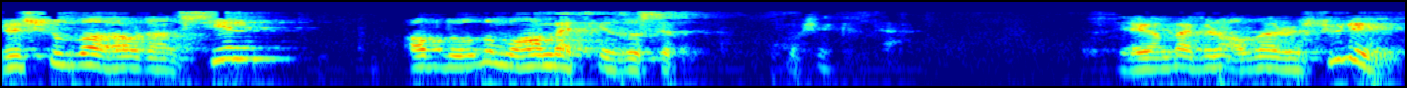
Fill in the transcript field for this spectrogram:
Resulullah oradan sil, Abdullah Muhammed yazısı. Bu şekilde. Peygamber benim Allah'ın Resulü.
